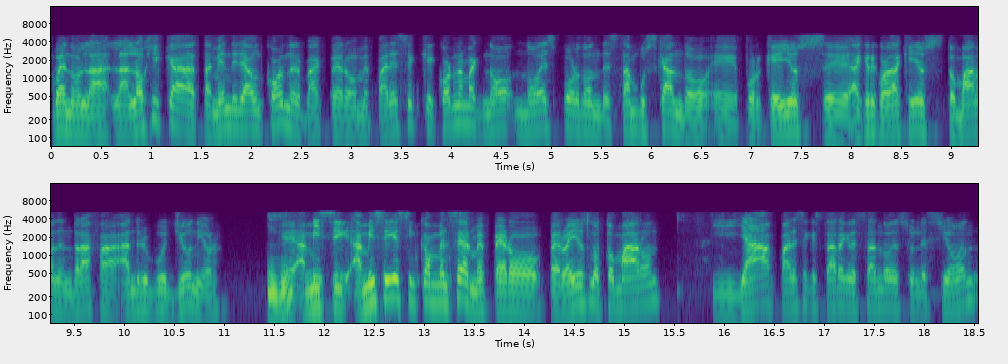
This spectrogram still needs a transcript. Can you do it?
Bueno, la, la lógica también diría un cornerback, pero me parece que cornerback no, no es por donde están buscando, eh, porque ellos, eh, hay que recordar que ellos tomaron en draft a Andrew Wood Jr., uh -huh. a, mí, a mí sigue sin convencerme, pero, pero ellos lo tomaron y ya parece que está regresando de su lesión,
